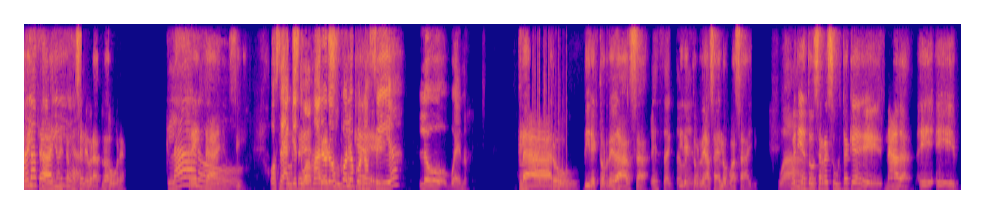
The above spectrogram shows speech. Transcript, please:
30 años estamos celebrando ahora. Claro. 30 años, sí. O sea, que tu Amar Orozco lo conocía, lo, bueno. Claro, director de danza. Exactamente. Director de danza de los vasallos. Bueno, y entonces resulta que, nada, eh, eh,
